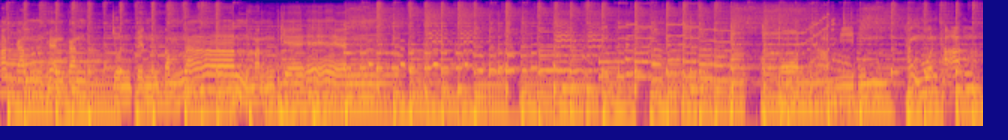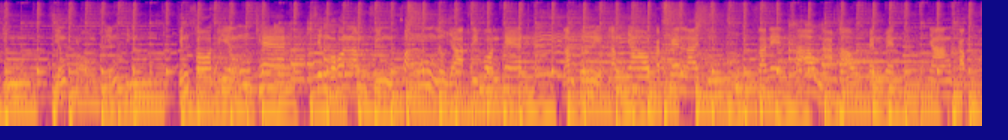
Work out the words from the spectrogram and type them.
ฮักกันแพงกันจนเป็นตำนานมันแกนพอดยามมีบุญ ทั้งมวลทางกิน เสียงกลองเสียงพิน เสียงซอเสียงแคนเสียงหมอลำสิ่ง สิฟอนแอนลำเตยลำยาวกับแคนลายสูงสะเนนสาวหน้าขาวเป็นเว้นยางกับแฟ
